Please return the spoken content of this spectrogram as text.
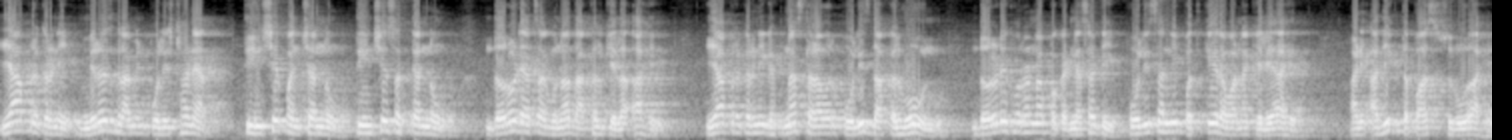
या प्रकरणी मिरज ग्रामीण पोलीस ठाण्यात तीनशे पंच्याण्णव तीनशे सत्त्याण्णव दरोड्याचा गुन्हा दाखल केला आहे. या प्रकरणी घटनास्थळावर पोलीस दाखल होऊन दरोडेखोरांना पकडण्यासाठी पोलिसांनी पथके रवाना केले आहेत आणि अधिक तपास सुरू आहे.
